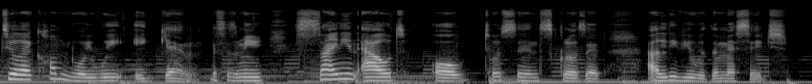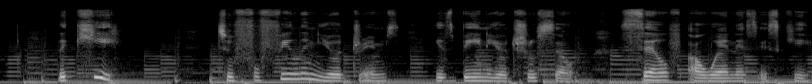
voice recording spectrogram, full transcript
till I come your way again, this is me signing out of Tosin's closet. I'll leave you with the message. The key to fulfilling your dreams is being your true self. Self awareness is key.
